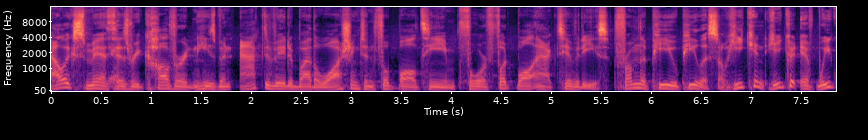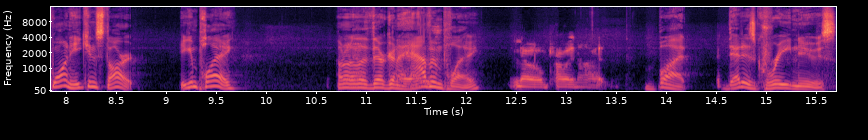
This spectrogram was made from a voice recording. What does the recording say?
Alex Smith has recovered and he's been activated by the Washington football team for football activities from the PUP list. So he can, he could, if week one, he can start, he can play. I don't know that they're going to Yeah, have him play, No, probably not. but that is great news.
